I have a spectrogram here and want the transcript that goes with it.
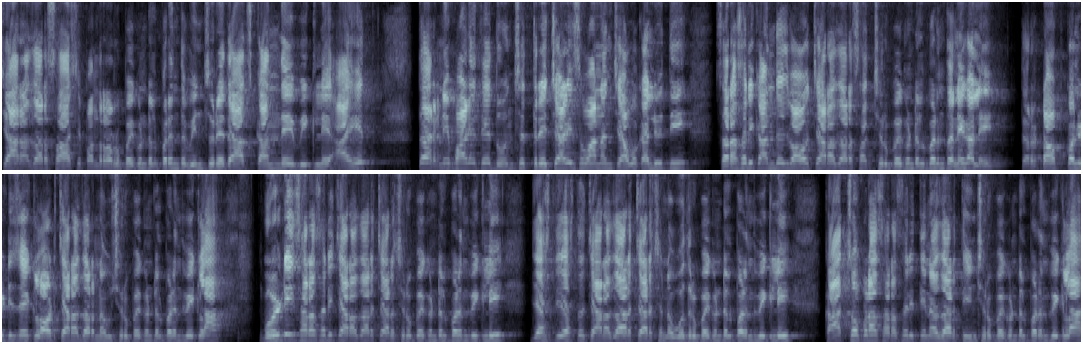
चार हजार सहाशे पंधरा रुपये क्विंटलपर्यंत विंचूर येथे आज कांदे विकले आहेत. तर निफाड येथे दोनशे त्रेचाळीस वाहनांची आवक आली होती. सरासरी कांद्याचे भाव चार हजार सातशे रुपये क्विंटलपर्यंत निघाले. तर टॉप क्वालिटीचा एक लॉट चार हजार नऊशे रुपये क्विंटलपर्यंत विकला. गोल्टी सरासरी चार हजार चारशे रुपये क्विंटलपर्यंत विकली. जास्तीत जास्त चार हजार चारशे नव्वद रुपये क्विंटलपर्यंत विकली. काच चोपडा सरासरी तीन हजार तीनशे रुपये क्विंटलपर्यंत विकला.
